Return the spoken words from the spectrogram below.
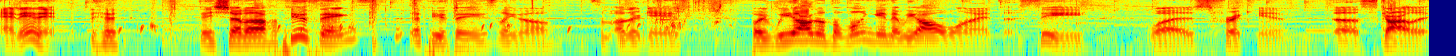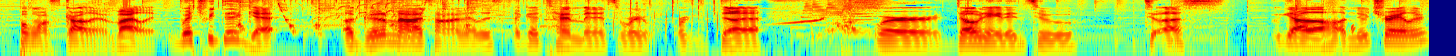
And in it, they shut off a few things, a few things, like, you know, some other games. But we all know the one game that we all wanted to see was freaking uh, Scarlet, Pokemon Scarlet and Violet, which we did get a good amount of time, at least a good 10 minutes were, were, were donated to to us we got a, a new trailer,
